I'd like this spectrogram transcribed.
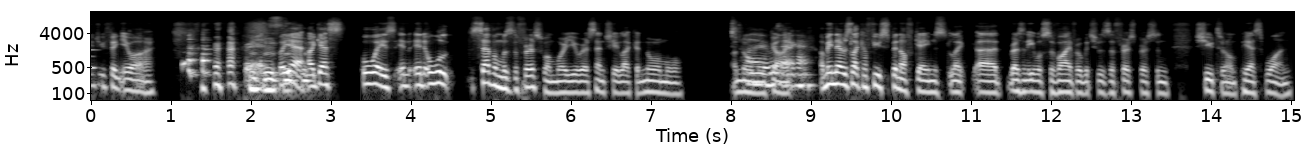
"Who do you think you are?" But yeah, I guess always in in all seven was the first one where you were essentially like a normal, a normal Oh, guy. Okay. I mean, there was like a few spin-off games like uh, Resident Evil Survivor, which was a first-person shooter on PS1,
